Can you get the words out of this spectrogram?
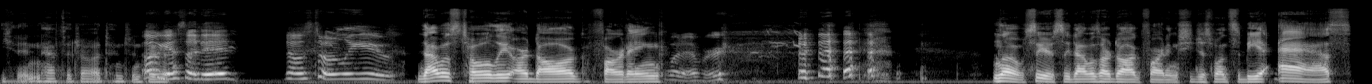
You didn't have to draw attention to Oh it. yes, I did. That was totally you. That was totally our dog farting. Whatever. No, seriously, that was our dog farting. She just wants to be an ass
